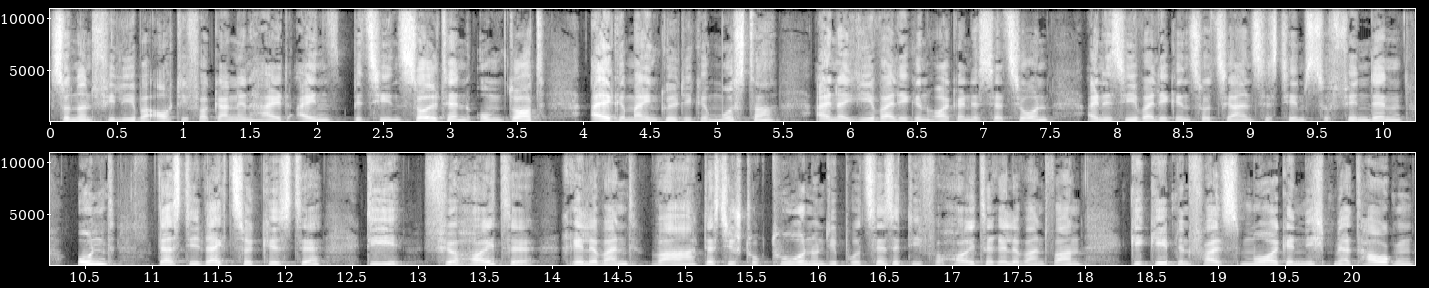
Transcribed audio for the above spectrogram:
sondern viel lieber auch die Vergangenheit einbeziehen sollten, um dort allgemeingültige Muster einer jeweiligen Organisation, eines jeweiligen sozialen Systems zu finden und dass die Werkzeugkiste, die für heute relevant war, dass die Strukturen und die Prozesse, die für heute relevant waren, gegebenenfalls morgen nicht mehr taugen,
